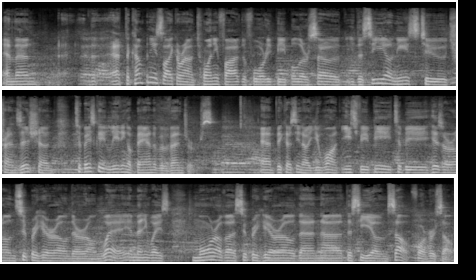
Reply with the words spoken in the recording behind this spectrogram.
And then the, at the companies like around 25 to 40 people or so, the CEO needs to transition to basically leading a band of Avengers. And because, you know, you want each VP to be his or her own superhero in their own way, in many ways, more of a superhero than uh, the CEO himself or herself.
